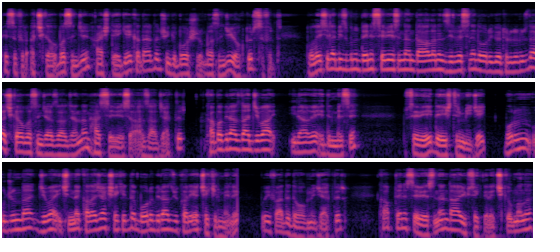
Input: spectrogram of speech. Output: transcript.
P0 açık hava basıncı HDG kadardır çünkü boşluğun basıncı yoktur, sıfırdır. Dolayısıyla biz bunu deniz seviyesinden dağların zirvesine doğru götürdüğümüzde açık hava basıncı azalacağından H seviyesi azalacaktır. Kaba biraz daha civa ilave edilmesi bu seviyeyi değiştirmeyecek. Borunun ucunda civa içinde kalacak şekilde boru biraz yukarıya çekilmeli. Bu ifade de olmayacaktır. Kap deniz seviyesinden daha yükseklere çıkılmalı.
